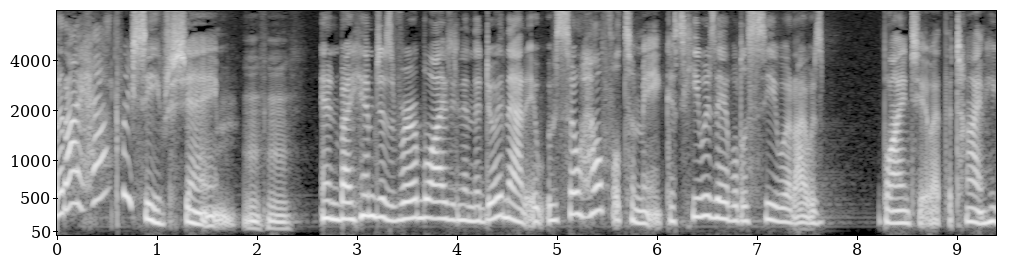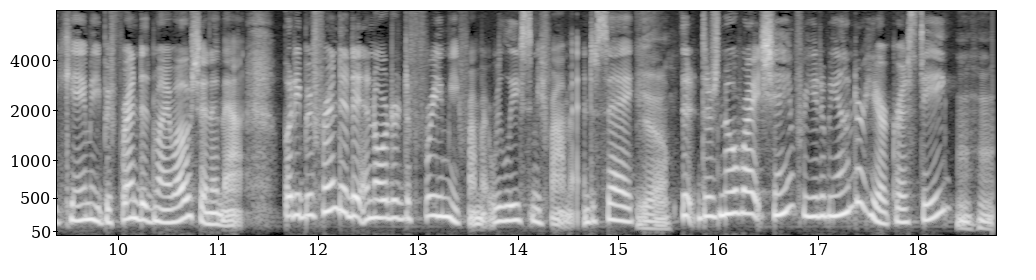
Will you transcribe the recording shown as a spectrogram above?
but I had received shame. Mm-hmm. And by him just verbalizing and then doing that, it was so helpful to me because he was able to see what I was blind to at the time. He came, he befriended my emotion in that, but he befriended it in order to free me from it, release me from it, and to say, yeah. there's no right shame for you to be under here, Kristi. Mm-hmm.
